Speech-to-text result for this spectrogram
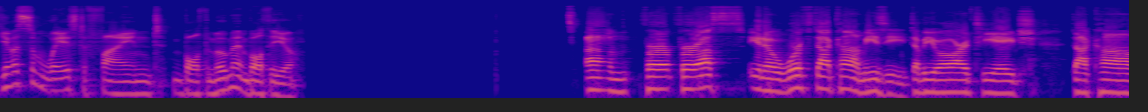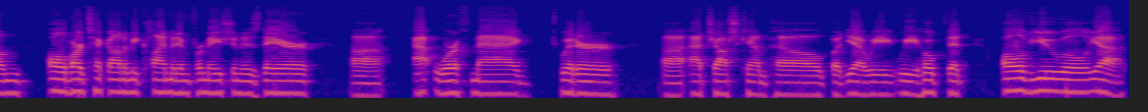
Give us some ways to find both the movement and both of you. Um, for for us, you know, worth.com, easy, W O R T H.com. All of our techonomy climate information is there uh, at Worth Mag, Twitter, uh, at Josh Kampel. But yeah, we we hope that all of you will yeah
